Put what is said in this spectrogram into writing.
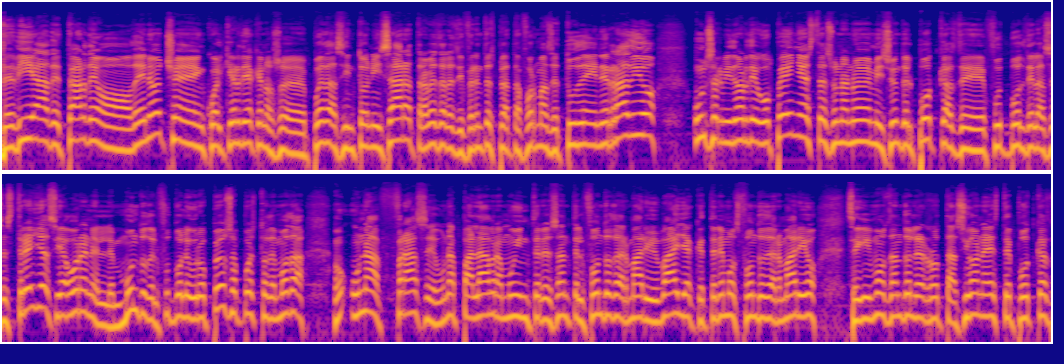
De día, de tarde o de noche, en cualquier día que nos eh, pueda sintonizar a través de las diferentes plataformas de TUDN Radio. Un servidor Diego Peña, esta es una nueva emisión del podcast de Fútbol de las Estrellas y ahora en el mundo del fútbol europeo se ha puesto de moda una frase, una palabra muy interesante, el fondo de armario. Y vaya que tenemos fondo de armario, seguimos dándole rotación a este podcast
